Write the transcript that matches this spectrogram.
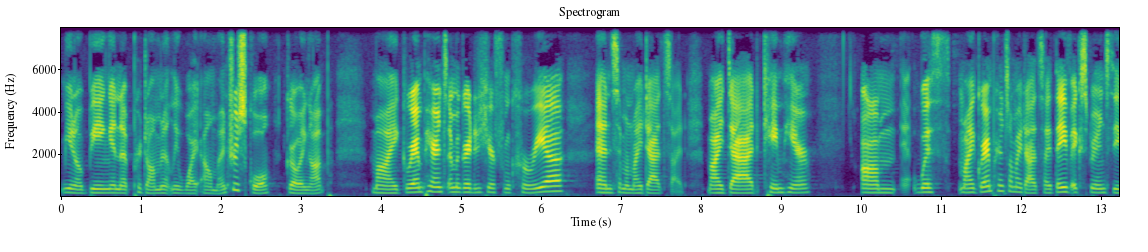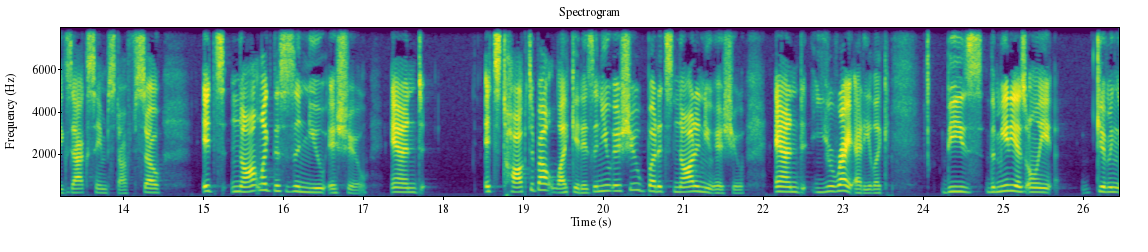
you know, being in a predominantly white elementary school growing up. My grandparents immigrated here from Korea and some on my dad's side. My dad came here um, with my grandparents on my dad's side. They've experienced the exact same stuff. So it's not like this is a new issue. And it's talked about like it is a new issue, but it's not a new issue. And you're right, Eddie. Like these, the media is only giving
